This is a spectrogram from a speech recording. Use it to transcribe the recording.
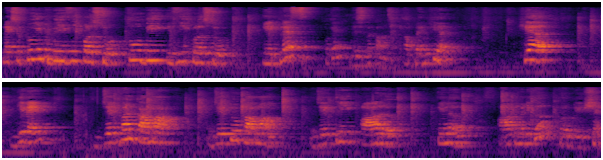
Next 2 into b is equals to 2b is equals to a plus okay this is the concept applying here. Here given z1 comma z2 comma z3 are in arithmetic progression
